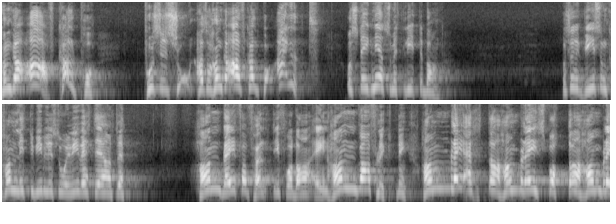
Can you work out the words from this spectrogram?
Han ga avkall på posisjon. Altså, han ga avkall på alt og steg ned som et lite barn. Og så Vi som kan litt i bibelhistorie, vi vet det at han ble forfulgt ifra da én. Han var flyktning. Han ble erta, han ble spotta, han ble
